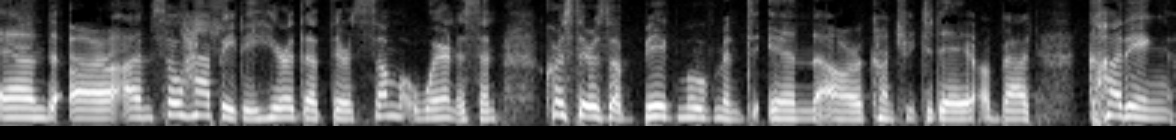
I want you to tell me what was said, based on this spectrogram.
And uh, I'm so happy to hear that there's some awareness. And of course, there's a big movement in our country today about cutting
